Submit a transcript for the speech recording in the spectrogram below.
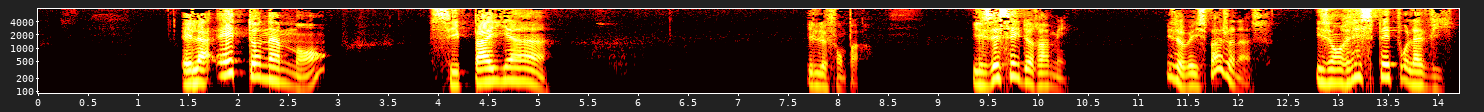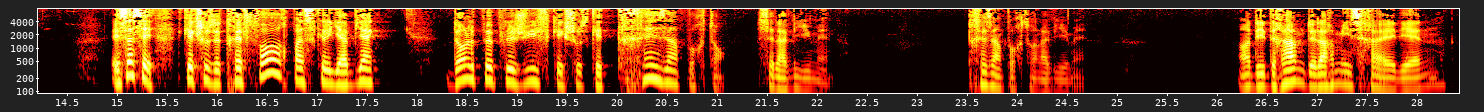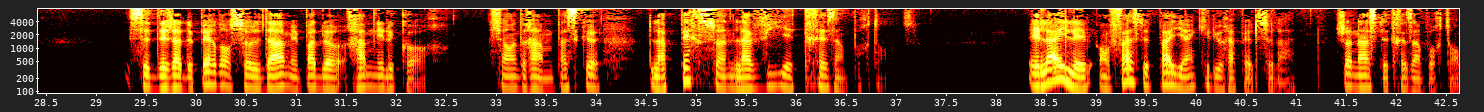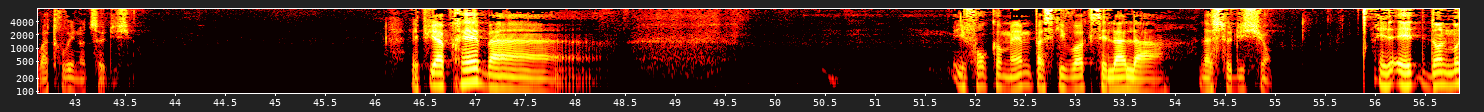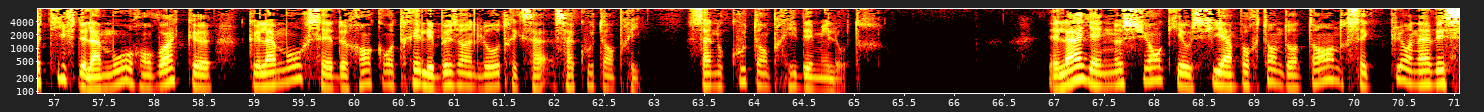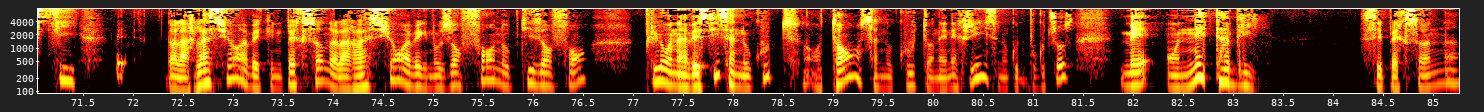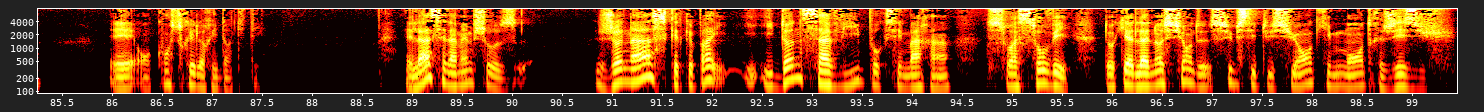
Et là, étonnamment, ces païens, ils ne le font pas. Ils essayent de ramer. Ils n'obéissent pas à Jonas. Ils ont respect pour la vie. Et ça, c'est quelque chose de très fort parce qu'il y a bien dans le peuple juif quelque chose qui est très important. C'est la vie humaine. Très important, la vie humaine. Un des drames de l'armée israélienne, c'est déjà de perdre un soldat, mais pas de leur ramener le corps. C'est un drame parce que la personne, la vie est très importante. Et là, il est en face de païens qui lui rappellent cela. Jonas, c'est très important, on va trouver une autre solution. Et puis après, ben, ils font quand même parce qu'ils voient que c'est là la solution. Et, dans le motif de l'amour, on voit que, que l'amour, c'est de rencontrer les besoins de l'autre et que ça, coûte en prix. Ça nous coûte en prix d'aimer l'autre. Et là, il y a une notion qui est aussi importante d'entendre, c'est que plus on investit dans la relation avec une personne, dans la relation avec nos enfants, nos petits-enfants, plus on investit, ça nous coûte en temps, ça nous coûte en énergie, ça nous coûte beaucoup de choses, mais on établit ces personnes et on construit leur identité. Et là, c'est la même chose. Jonas, quelque part, il, donne sa vie pour que ces marins soient sauvés. Donc il y a de la notion de substitution qui montre Jésus.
